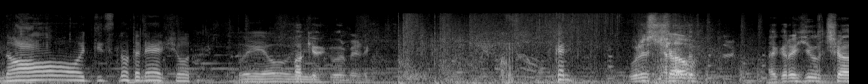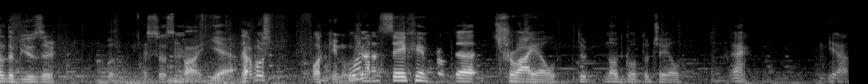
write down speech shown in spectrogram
No, it's not an air shot. Wait, oh, Fuck you, go medic. Can What is child? I gotta heal child abuser. I saw spy. Yeah. That was fucking. We gotta save him from the trial to not go to jail. Eh. Yeah.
